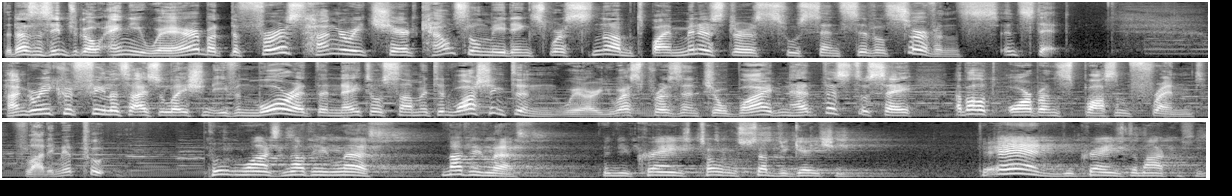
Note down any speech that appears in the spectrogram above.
That doesn't seem to go anywhere, but the first Hungary chaired council meetings were snubbed by ministers who sent civil servants instead. Hungary could feel its isolation even more at the NATO summit in Washington, where US President Joe Biden had this to say about Orban's bosom friend, Vladimir Putin. Putin wants nothing less, nothing less than Ukraine's total subjugation, to end Ukraine's democracy,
